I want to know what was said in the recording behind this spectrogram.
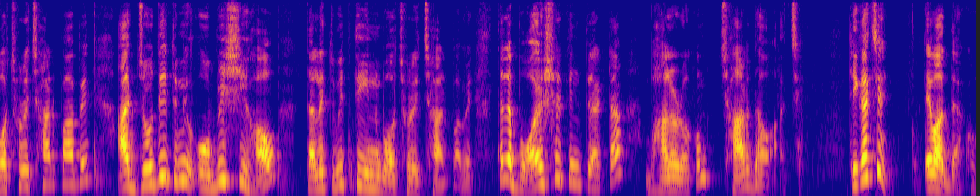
বছরে ছাড় পাবে। আর যদি তুমি ওবিসি হও, তাহলে তুমি তিন বছরের ছাড় পাবে। তাহলে বয়সের কিন্তু একটা ভালো রকম ছাড় দেওয়া আছে। ঠিক আছে? এবার দেখো,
